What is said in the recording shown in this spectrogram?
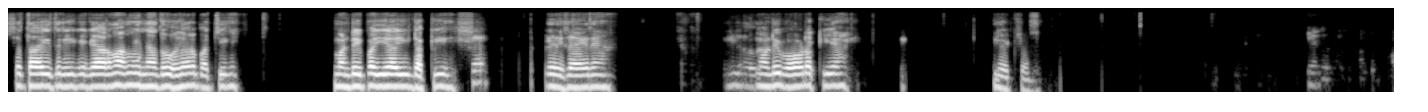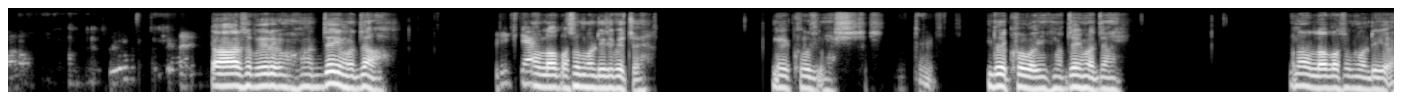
27 ਤਰੀਕ 11ਵਾਂ ਮਹੀਨਾ 2025 ਮੰਡੀ ਪਈ ਆ ਜੀ ਡੱਕੀ। ਦੇਖ ਸਕਦੇ ਆ। ਮੰਡੀ ਬਹੁਤ ਡੱਕੀ ਆ। ਦੇਖੋ। ਚਾਰ ਸਵੇਰੇ ਮੱਝਾਂ ਹੀ ਮੱਝਾਂ ਹੌਲਾ ਪਸ਼ੂ ਮੰਡੀ ਦੇ ਵਿੱਚ। ਦੇਖੋ ਜੀ। ਦੇਖੋ ਭਾਈ ਮੱਝਾਂ ਹੀ ਮੱਝਾਂ ਹੌਲਾ ਪਸ਼ੂ ਮੰਡੀ ਆ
